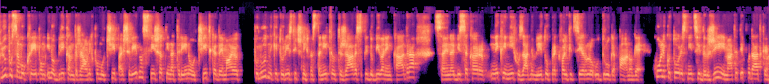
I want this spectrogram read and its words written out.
Kljub vsem ukrepom in oblikam državnih pomoči, pa je še vedno slišati na terenu očitke, da imajo ponudniki turističnih nastanitev težave s pridobivanjem kadra, saj naj bi se kar nekaj njih v zadnjem letu prekvalificiralo v druge panoge. Koliko to v resnici drži, imate te podatke?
